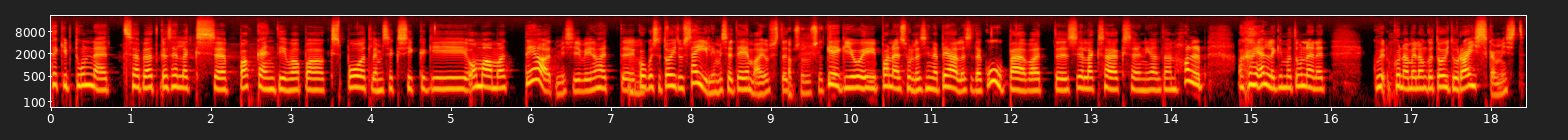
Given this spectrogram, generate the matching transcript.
tekib tunne, et sa pead ka selleks pakendivabaks poodlemiseks ikkagi omama teadmisi või noh, et mm. kogu see toidu säilimise teema just, et keegi ju ei pane sulle sinna peale seda kuupäeva, et selleks ajaks see nii-öelda on halb. aga jällegi ma tunnen, et kui, kuna meil on ka toidu raiskamist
